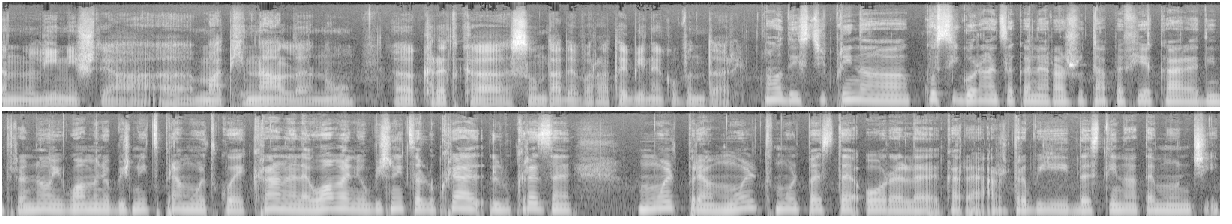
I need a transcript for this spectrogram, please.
în liniștea uh, matinală, nu? Uh, cred că sunt adevărate binecuvântări. O disciplină cu siguranță că ne-ar ajuta pe fiecare dintre noi, oameni obișnuiți prea mult cu ecranele, oameni obișnuiți să lucre, lucreze mult prea mult, mult peste orele care ar trebui destinate muncii.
